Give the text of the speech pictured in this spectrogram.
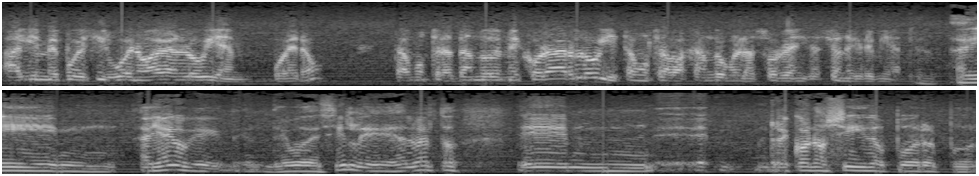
Alguien me puede decir, bueno, háganlo bien. Bueno, estamos tratando de mejorarlo y estamos trabajando con las organizaciones gremiales. Hay, hay algo que debo decirle, Alberto, eh, eh, reconocido por, por,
